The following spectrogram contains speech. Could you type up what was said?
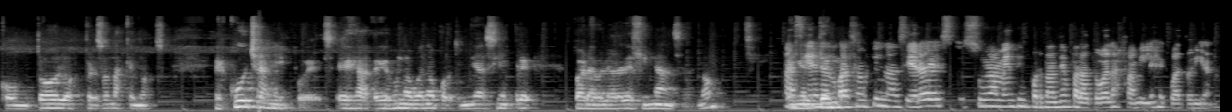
con todas las personas que nos escuchan y pues es, es una buena oportunidad siempre para hablar de finanzas, ¿no? Así es, la educación financiera es sumamente importante para todas las familias ecuatorianas.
